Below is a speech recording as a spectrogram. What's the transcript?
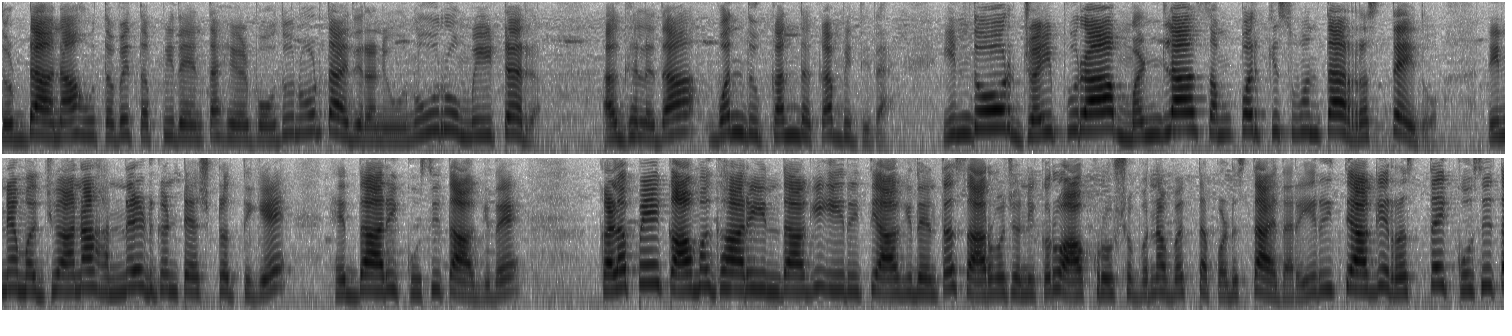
ದೊಡ್ಡ ಅನಾಹುತವೇ ತಪ್ಪಿದೆ ಅಂತ ಹೇಳ್ಬೋದು. ನೋಡ್ತಾ ಇದ್ದೀರಾ ನೀವು? ನೂರು ಮೀಟರ್ ಅಗಲದ ಒಂದು ಕಂದಕ ಬಿದ್ದಿದೆ. ಇಂದೋರ್, ಜೈಪುರ, ಮಂಡ್ಲಾ ಸಂಪರ್ಕಿಸುವಂಥ ರಸ್ತೆ ಇದು. ನಿನ್ನೆ ಮಧ್ಯಾಹ್ನ ಹನ್ನೆರಡು ಗಂಟೆ ಅಷ್ಟೊತ್ತಿಗೆ ಹೆದ್ದಾರಿ ಕುಸಿತ ಆಗಿದೆ. ಕಳಪೆ ಕಾಮಗಾರಿಯಿಂದಾಗಿ ಈ ರೀತಿ ಆಗಿದೆ ಅಂತ ಸಾರ್ವಜನಿಕರು ಆಕ್ರೋಶವನ್ನ ವ್ಯಕ್ತಪಡಿಸ್ತಾ ಇದ್ದಾರೆ. ಈ ರೀತಿಯಾಗಿ ರಸ್ತೆ ಕುಸಿತ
